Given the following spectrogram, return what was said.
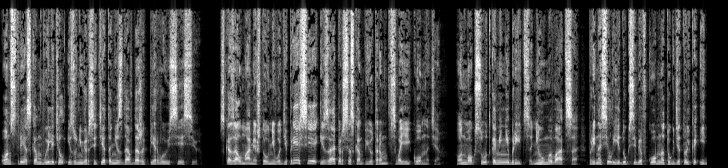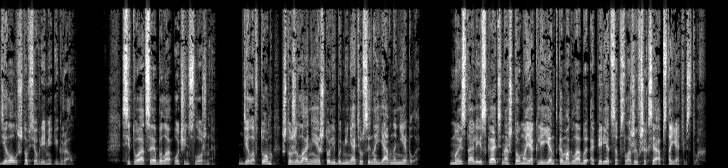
Он с треском вылетел из университета, не сдав даже первую сессию. Сказал маме, что у него депрессия, и заперся с компьютером в своей комнате. Он мог сутками не бриться, не умываться, приносил еду к себе в комнату, где только и делал, что все время играл. Ситуация была очень сложная. Дело в том, что желания что-либо менять у сына явно не было. Мы стали искать, на что моя клиентка могла бы опереться в сложившихся обстоятельствах.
